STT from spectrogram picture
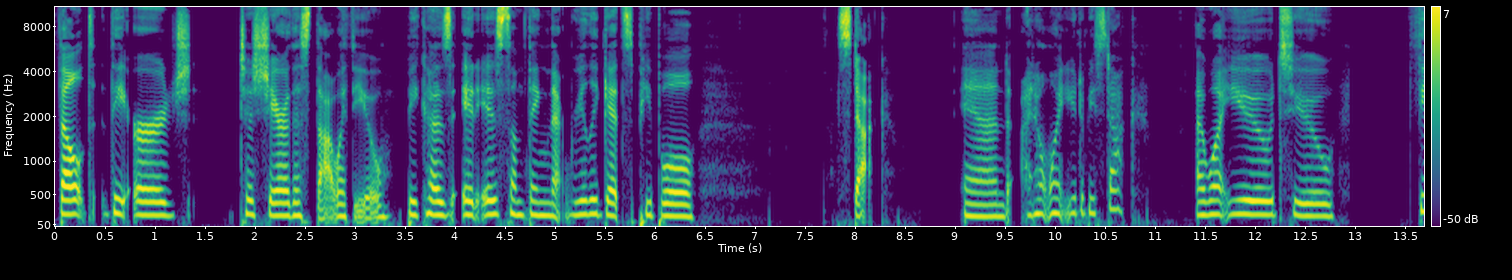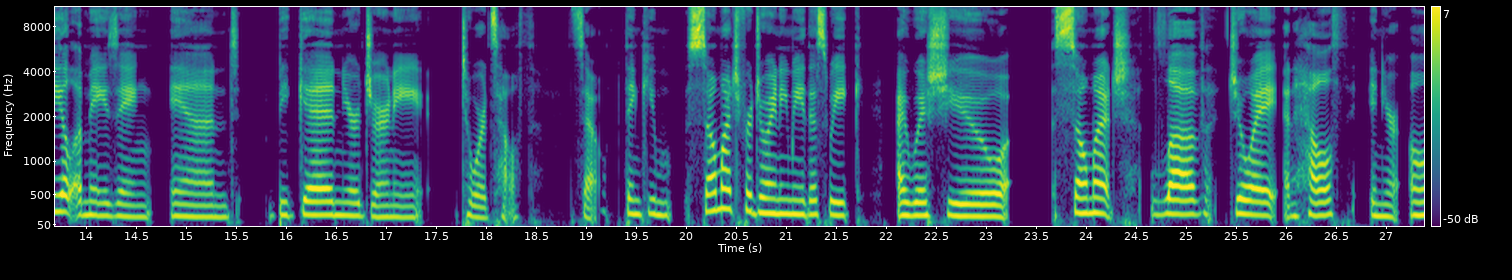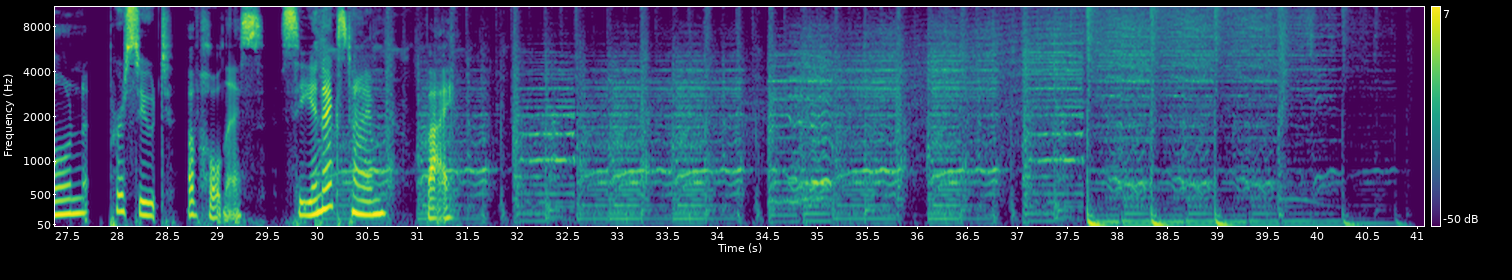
felt the urge to share this thought with you because it is something that really gets people stuck. And I don't want you to be stuck. I want you to feel amazing and begin your journey towards health. So, thank you so much for joining me this week. I wish you so much love, joy, and health in your own pursuit of wholeness. See you next time. Bye.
